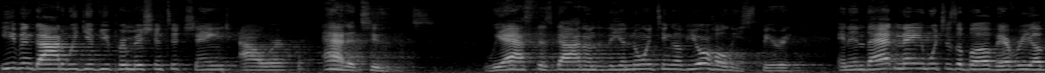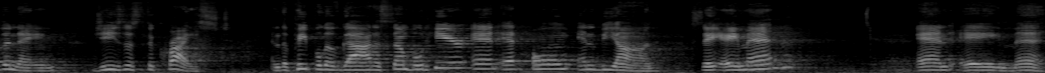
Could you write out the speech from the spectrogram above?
even God, we give you permission to change our attitudes. We ask this, God, under the anointing of your Holy Spirit, and in that name which is above every other name, Jesus the Christ. And the people of God assembled here and at home and beyond say amen and amen.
